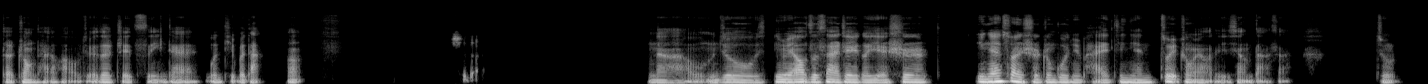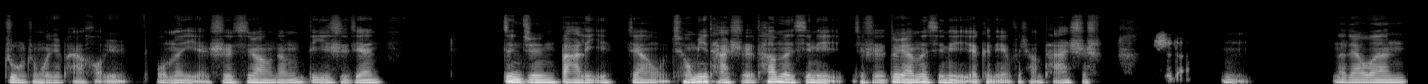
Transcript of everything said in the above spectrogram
的状态的话，我觉得这次应该问题不大，嗯。是的，那我们就因为奥兹赛这个也是应该算是中国女排今年最重要的一项大赛，就祝中国女排好运。我们也是希望能第一时间进军巴黎，这样球迷踏实，他们心里就是队员们心里也肯定非常踏实。是的，嗯，那聊完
